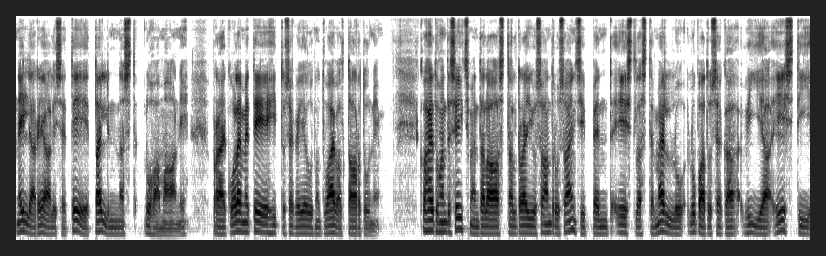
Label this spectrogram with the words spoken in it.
neljarealise tee Tallinnast Luhamaani. praegu oleme tee-ehitusega jõudnud vaevalt Aarduni kahe tuhande seitsmendal aastal raius Andrus Ansip end eestlaste mällu lubadusega viia Eesti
